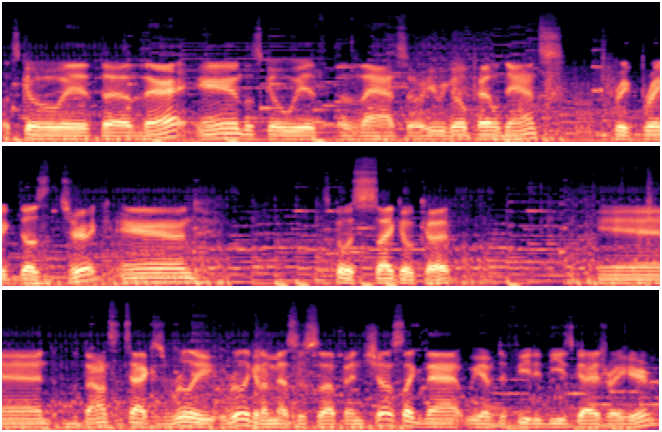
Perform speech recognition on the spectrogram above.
Let's go with uh, that, and let's go with uh, that. So here we go, Petal Dance. Brick Break does the trick, and let's go with Psycho Cut. And the bounce attack is really, really going to mess us up. And just like that, we have defeated these guys right here.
